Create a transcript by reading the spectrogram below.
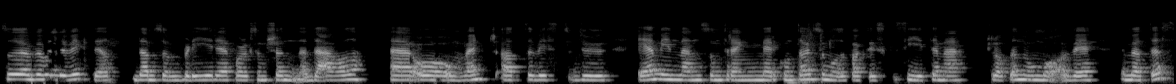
Så det er veldig viktig at de som blir, er folk som skjønner deg òg, da. Eh, og omvendt. At hvis du er min venn som trenger mer kontakt, så må du faktisk si til meg Charlotte, nå må vi møtes.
